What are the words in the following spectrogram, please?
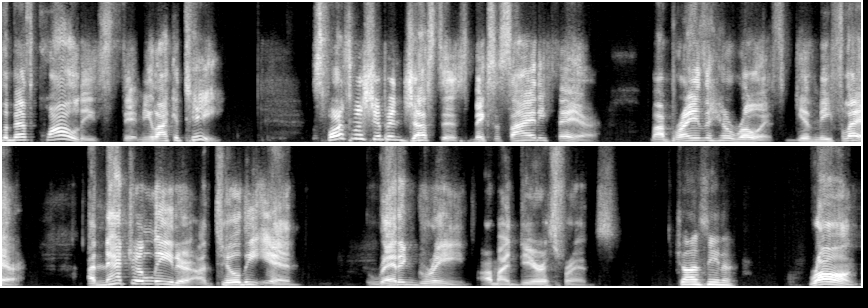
the best qualities fit me like a a T. Sportsmanship and justice make society fair. My brains and heroics give me flair. A natural leader until the end. Red and green are my dearest friends. John Cena. Wrong.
